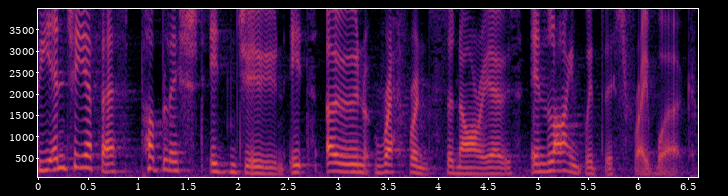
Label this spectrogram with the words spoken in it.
The NGFS published in June its own reference scenarios in line with this framework.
